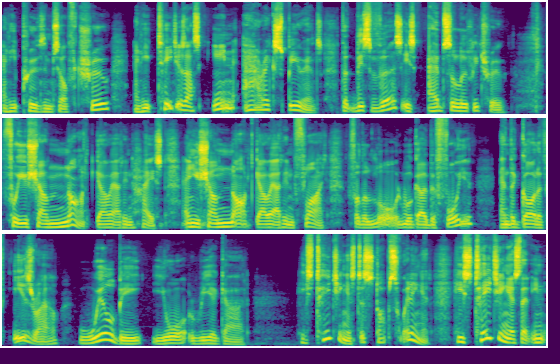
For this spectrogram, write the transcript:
and He proves Himself true and He teaches us in our experience that this verse is absolutely true. For you shall not go out in haste, and you shall not go out in flight, for the Lord will go before you, and the God of Israel will be your rear guard. He's teaching us to stop sweating it. He's teaching us that in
